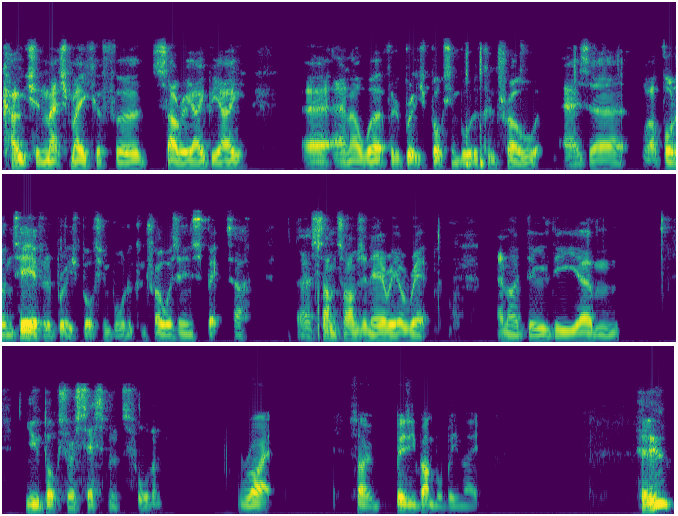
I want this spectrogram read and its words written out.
coach and matchmaker for Surrey ABA uh, and I work for the British Boxing Board of Control as a well volunteer for the British Boxing Board of Control as an inspector, uh, sometimes an area rep, and I do the um, new boxer assessments for them. Right. So busy bumblebee, mate. Who?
